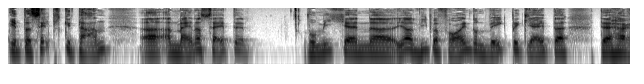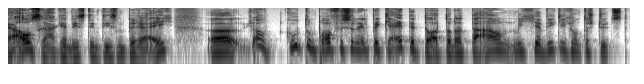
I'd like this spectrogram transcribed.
ich habe das selbst getan. Äh, an meiner Seite wo mich ein äh, ja, lieber Freund und Wegbegleiter, der herausragend ist in diesem Bereich, äh, ja, gut und professionell begleitet dort oder da und mich hier wirklich unterstützt.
